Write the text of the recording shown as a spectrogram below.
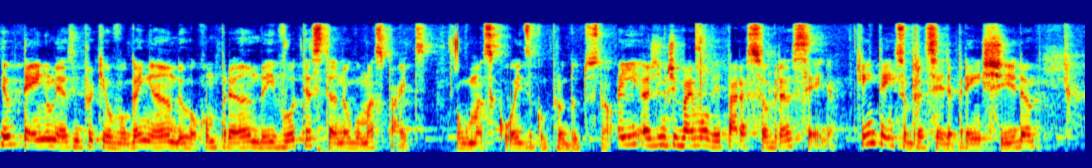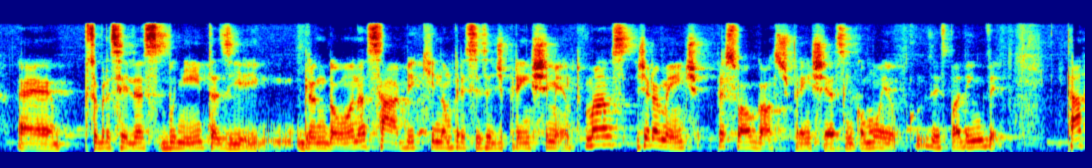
Eu tenho mesmo porque eu vou ganhando, eu vou comprando e vou testando algumas partes algumas coisas com produtos novos. Aí a gente vai mover para a sobrancelha. Quem tem sobrancelha preenchida, é, sobrancelhas bonitas e grandonas sabe que não precisa de preenchimento. Mas, geralmente, o pessoal gosta de preencher assim como eu, como vocês podem ver. Tá?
